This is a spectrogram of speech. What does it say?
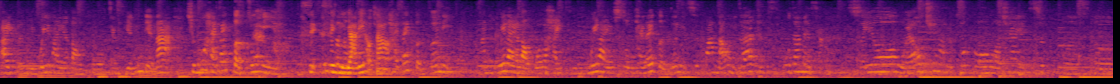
爱人、你未来的老婆，讲远一点呐，全部还在等着你，心心理压力好大，还在等着你。啊，你。未来的老婆的孩子，未来的孙还在等着你吃饭，然后你在那边只顾，在那边想，谁哦，我要去那里做工，我现在也是呃呃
